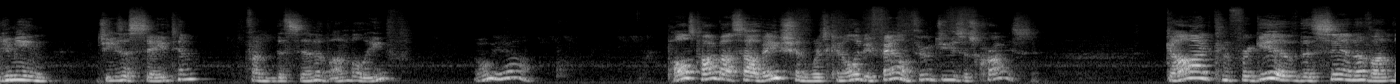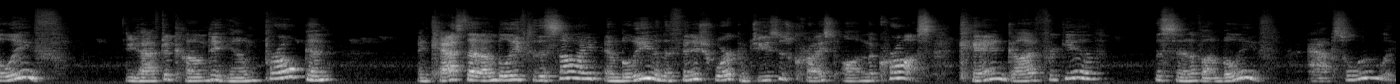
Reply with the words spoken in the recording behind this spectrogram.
You mean Jesus saved him from the sin of unbelief? Oh, yeah. Paul's talking about salvation which can only be found through Jesus Christ. God can forgive the sin of unbelief. You have to come to Him broken and cast that unbelief to the side and believe in the finished work of Jesus Christ on the cross. Can God forgive the sin of unbelief? Absolutely.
